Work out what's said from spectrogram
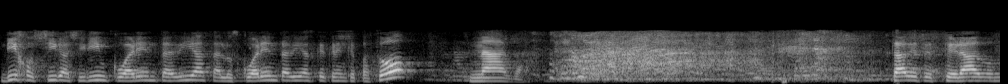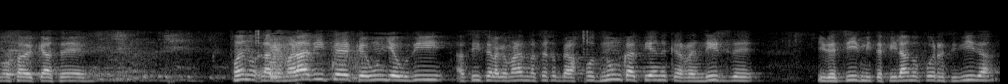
dijo Shira Shirim 40 días, a los 40 días, ¿qué creen que pasó? Nada. Está desesperado, no sabe qué hacer. Bueno, la Gemara dice que un Yehudí, así dice la Gemara de Masejet Berajot, nunca tiene que rendirse y decir mi tefilá no fue recibida.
